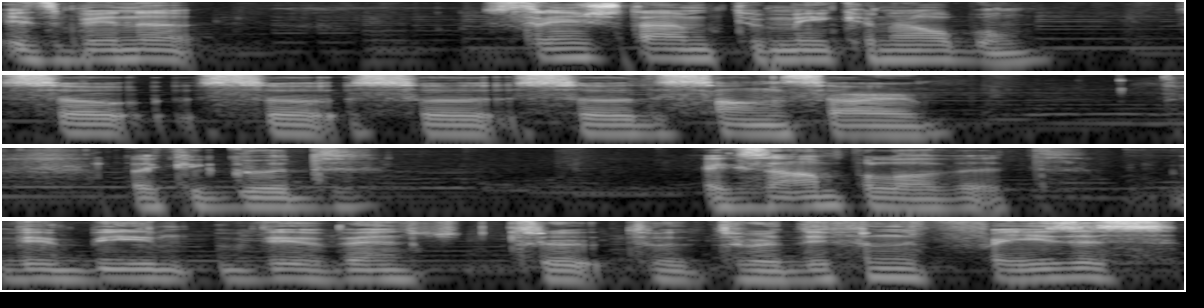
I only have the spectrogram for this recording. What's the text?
it's been a strange time to make an album. So so so so the songs are like a good example of it. We've been we've been through through, through different phases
